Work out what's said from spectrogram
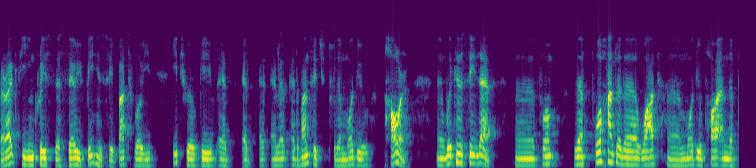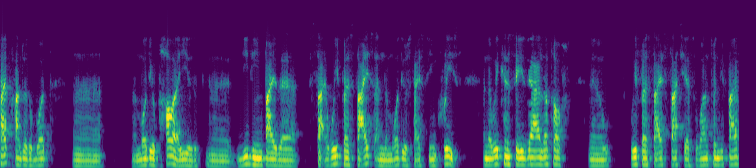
directly increase the cell efficiency, but will it will give an advantage to the module power. And we can see that uh, from the 400 watt uh, module power and the 500 watt uh, module power is uh, leading by the wafer size and the module size increase. And we can see there are a lot of uh, wafer size such as 125,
